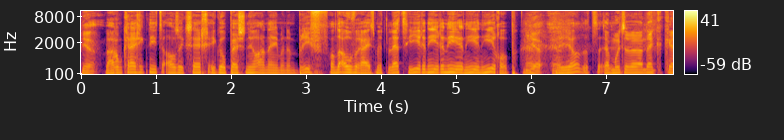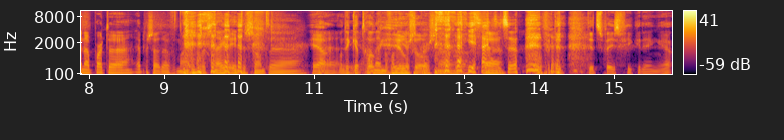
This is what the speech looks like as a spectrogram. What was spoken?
ja, Waarom krijg ik niet als ik zeg ik wil personeel aannemen een brief van de overheid met let hier en hier en hier en hier en hier op? Ja. ja. Weet je wel? Dat, eh, Daar moeten we denk ik een aparte episode over maken. Dat is een hele interessante... eh, Ja, eh, want ik heb er ook heel eerste veel personeel. over nagedacht. ja, Ja. is dat zo? Over dit, dit specifieke ding, ja.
